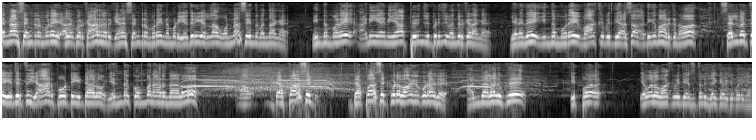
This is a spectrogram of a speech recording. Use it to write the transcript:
ஏன்னா சென்ற முறை அதுக்கு ஒரு காரணம் இருக்கு. ஏன்னா சென்ற முறை நம்முடைய எதிரிகள் எல்லாம் ஒன்னா சேர்ந்து வந்தாங்க. இந்த முறை அணி அணியா பிரிஞ்சு பிரிஞ்சு வந்திருக்கிறாங்க. எனவே இந்த முறை வாக்கு வித்தியாசம் அதிகமா இருக்கணும். செல்வத்தை எதிர்த்து யார் போட்டியிட்டாலும் எந்த கொம்பனா இருந்தாலும் டெபாசிட் டெபாசிட் கூட வாங்கக்கூடாது. அந்த அளவுக்கு இப்போ எவ்வளவு வாக்கு வித்தியாசத்தில் ஜெயிக்க வைக்க போறீங்க?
